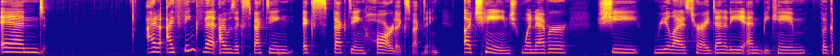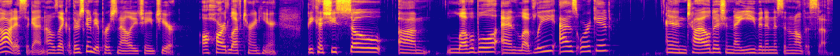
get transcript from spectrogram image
And I, I think that I was expecting, expecting, hard expecting a change whenever she realized her identity and became the goddess again. I was like, there's going to be a personality change here a hard left turn here because she's so um, lovable and lovely as Orchid and childish and naive and innocent and all this stuff.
